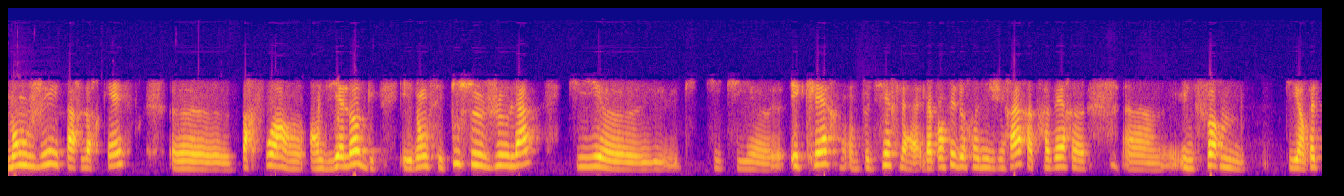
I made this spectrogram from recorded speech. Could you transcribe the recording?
mangé par l'orchestre, euh, parfois en, en, dialogue. Et donc c'est tout ce jeu là qui euh, qui, qui euh, éclaire, on peut dire, la, la, pensée de René Girard à travers euh, une forme qui est en fait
